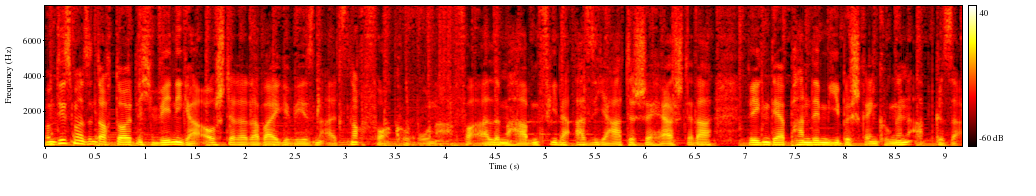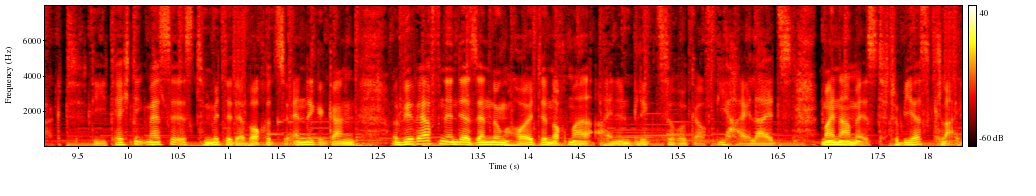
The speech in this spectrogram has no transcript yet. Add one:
Und diesmal sind auch deutlich weniger Aussteller dabei gewesen als noch vor Corona. Vor allem haben viele asiatische Hersteller wegen der Pandemiebeschränkungen abgesagt. Die Technikmesse ist Mitte der Woche zu Ende gegangen und wir werfen in der Sendung heute nochmal einen Blick zurück auf die Highlights. Mein Name ist Tobias Klein.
